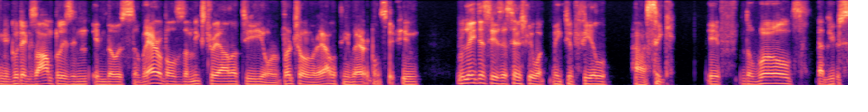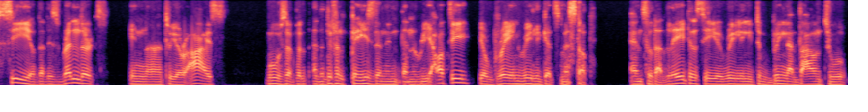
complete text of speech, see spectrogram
a good example is in, in those wearables, the mixed reality or virtual reality wearables. If you latency is essentially what makes you feel uh, sick. If the world that you see or that is rendered in uh, to your eyes moves at, a different pace than in than reality, your brain really gets messed up. And so that latency, you really need to bring that down to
